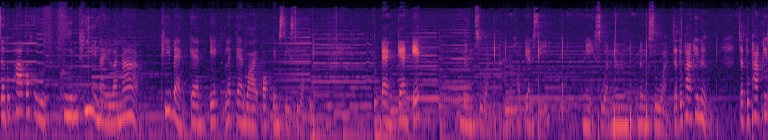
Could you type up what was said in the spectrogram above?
จตุภาคก็คือพื้นที่ในระนาบที่แบ่งแกน x และแกน y ออกเป็น 4 ส่วน แบ่งแกน x 1 ส่วนเดี๋ยวขอเปลี่ยนสีนี่ส่วนหนึ่งหนึ่งส่วนจตุภาคที่ 1จตุภาคที่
